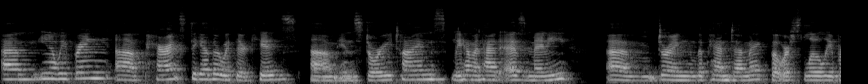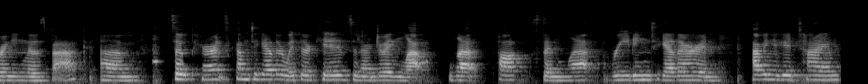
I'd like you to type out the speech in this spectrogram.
Um, you know, we bring uh, parents together with their kids um, in story times. We haven't had as many um, during the pandemic, but we're slowly bringing those back. Um, so parents come together with their kids and are doing lap lap talks and lap reading together and having a good time.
